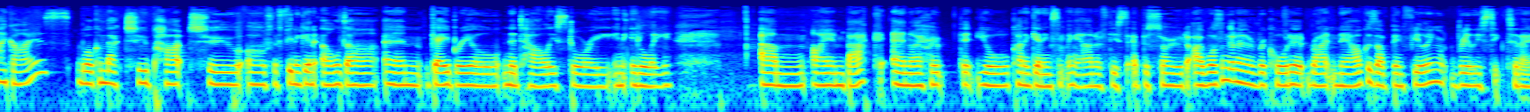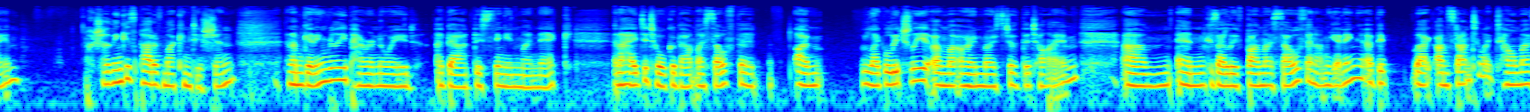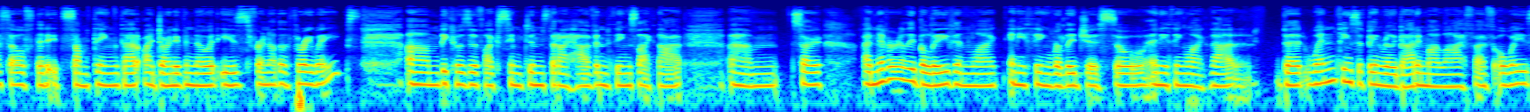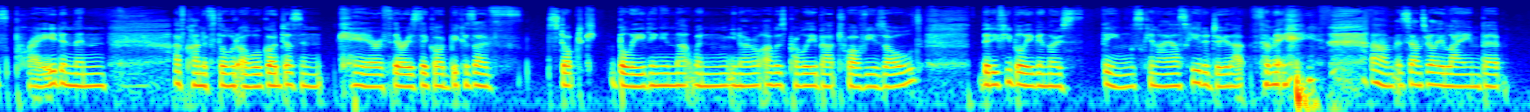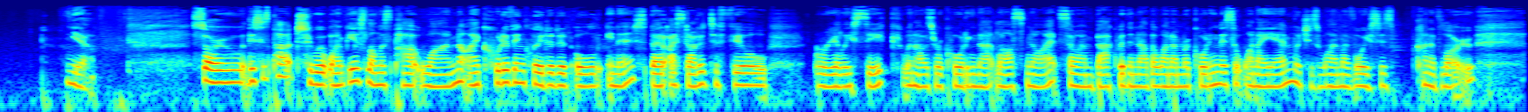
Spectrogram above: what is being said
Hi, guys. Welcome back to part two of the Finnegan Elder and Gabriel Natali story in Italy. Um, I am back and I hope that you're kind of getting something out of this episode. I wasn't going to record it right now because I've been feeling really sick today, which I think is part of my condition. And I'm getting really paranoid about this thing in my neck. And I hate to talk about myself, but I'm like literally on my own most of the time. Um, and because I live by myself and I'm getting a bit like I'm starting to like tell myself that it's something that I don't even know it is for another three weeks um, because of like symptoms that I have and things like that. Um, so I never really believe in like anything religious or anything like that. But when things have been really bad in my life, I've always prayed and then I've kind of thought, oh, well, God doesn't care if there is a God because I've stopped believing in that when, you know, I was probably about 12 years old. But if you believe in those things, can I ask you to do that for me? um, it sounds really lame, but yeah. So, this is part two. It won't be as long as part one. I could have included it all in it, but I started to feel really sick when I was recording that last night. So, I'm back with another one. I'm recording this at 1 a.m., which is why my voice is kind of low.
